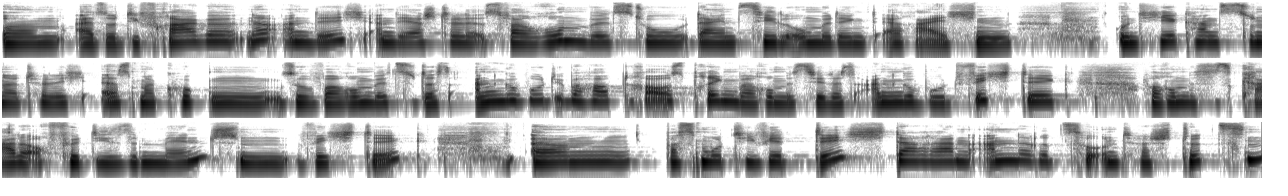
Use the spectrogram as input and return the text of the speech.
Ähm, also die Frage ne, an dich an der Stelle ist, warum willst du dein Ziel unbedingt erreichen? Und hier kannst du natürlich erstmal gucken, so warum willst du das Angebot überhaupt rausbringen? Warum ist dir das Angebot wichtig? Warum ist es gerade auch für diese Menschen wichtig? Ähm, was motiviert dich daran, andere zu unterstützen?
